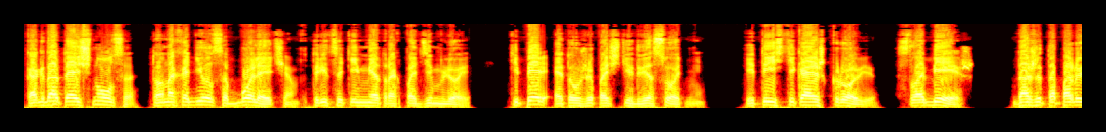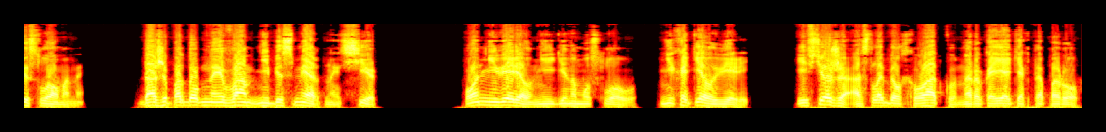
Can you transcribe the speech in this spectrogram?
Когда ты очнулся, то находился более чем в 30 метрах под землей. Теперь это уже почти две сотни. И ты истекаешь кровью, слабеешь. Даже топоры сломаны. Даже подобные вам не бессмертны, Сир. Он не верил ни единому слову, не хотел верить. И все же ослабил хватку на рукоятях топоров.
